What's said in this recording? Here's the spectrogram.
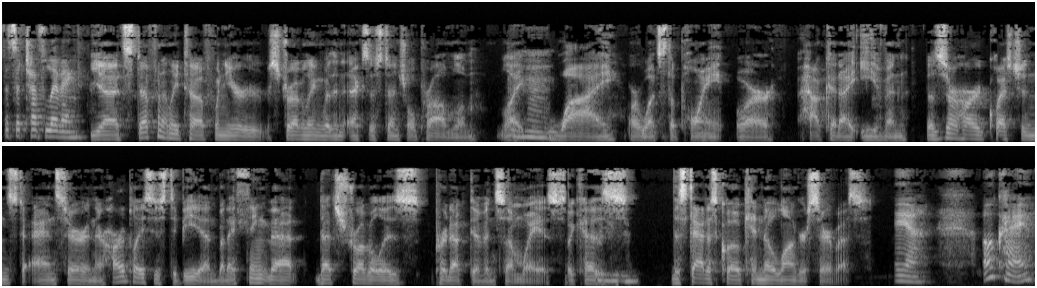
that's a tough living. Yeah, it's definitely tough when you're struggling with an existential problem, like mm-hmm. why or what's the point or how could I even? Those are hard questions to answer and they're hard places to be in. But I think that that struggle is productive in some ways because mm-hmm. the status quo can no longer serve us. Yeah. Okay.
